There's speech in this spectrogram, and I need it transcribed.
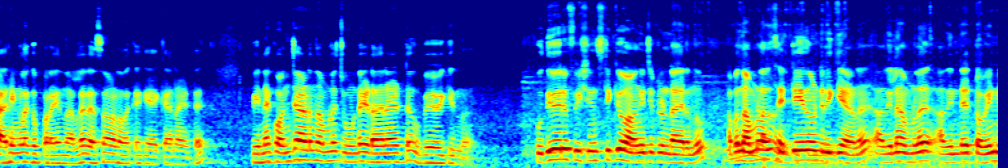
കാര്യങ്ങളൊക്കെ പറയും. നല്ല രസമാണ് അതൊക്കെ കേൾക്കാനായിട്ട്. പിന്നെ കൊഞ്ചാണ് നമ്മൾ ചൂണ്ടയിടാനായിട്ട് ഉപയോഗിക്കുന്നത്. പുതിയൊരു ഫിഷിംഗ് സ്റ്റിക്ക് വാങ്ങിച്ചിട്ടുണ്ടായിരുന്നു. അപ്പം നമ്മൾ അത് സെറ്റ് ചെയ്തുകൊണ്ടിരിക്കുകയാണ് അതിൽ നമ്മൾ അതിന്റെ ടൊയിൻ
